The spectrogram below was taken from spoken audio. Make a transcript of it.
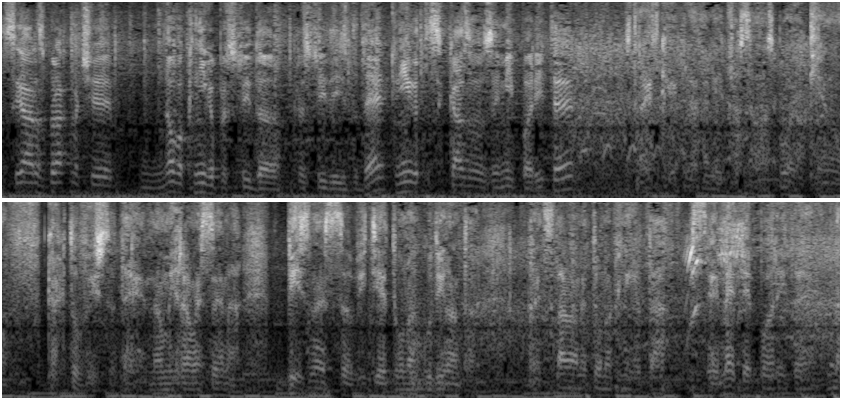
Сега разбрахме, че нова книга предстои да, предстои да издаде. Книгата се казва Вземи парите. Здравей, скъпи приятели, това съм аз Боя Кенов. Както виждате, намираме се на бизнес събитието на годината. Представянето на книгата Вземете парите на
